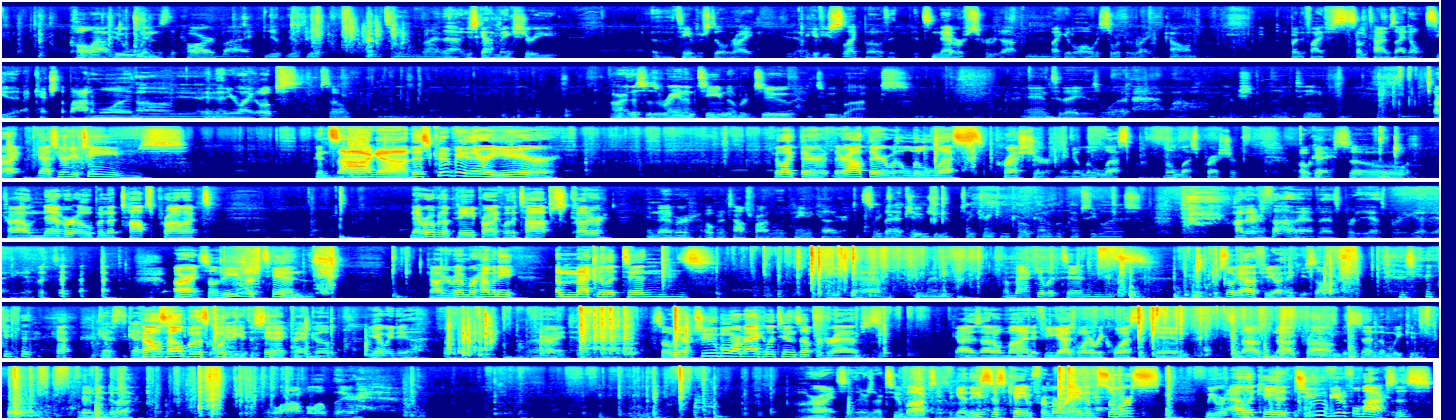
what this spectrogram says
call out who wins the card by Yep. Yep. Yep. By team. by that. You just got to make sure you uh, the teams are still right. Yeah. Like if you select both, it, it's never screwed up. Mm. Like it'll always sort the right column. But if I sometimes I don't see that I catch the bottom one, Oh yeah. and yeah. then you're like, oops. So. All right, this is random team number two, two box. And today is what? Wow, March the 19th. All right, guys, here are your teams. Gonzaga, this could be their year. I feel like they're they're out there with a little less pressure, maybe a little less, a little less pressure. Okay, so Kyle never opened a Topps product. Never opened a panini product with a Topps cutter, and never open a Topps product with a panini cutter. It's like bad drinking. juju. It's like drinking Coke out of a Pepsi glass. I never thought of that. That's pretty. That's pretty good. Yeah, yeah. All right, so these are tins. Kyle, you remember how many immaculate tins we used to have? Too many. Immaculate tins. We still got a few. I think you saw them. Kyle's helping us clean. Gotta get the stack back up. Yeah, we do. All right. So we have two more immaculate tins up for grabs. Guys, I don't mind if you guys want to request a tin. It's not a, not a problem to send them. We can fit them into a little envelope there. All right, so there's our two boxes. Again, these just came from a random source. We were allocated two beautiful boxes.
